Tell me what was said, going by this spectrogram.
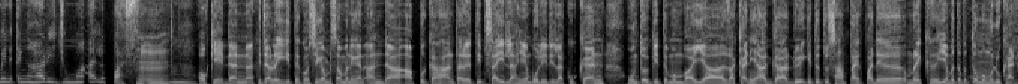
minit tengah hari Jumaat lepas. Hmm. Okey, dan uh, kejap lagi kita kongsikan bersama dengan anda, apakah antara tips lain lah yang boleh dilakukan lakukan untuk kita membayar zakat ni agar duit kita tu sampai kepada mereka yang betul-betul memerlukan.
